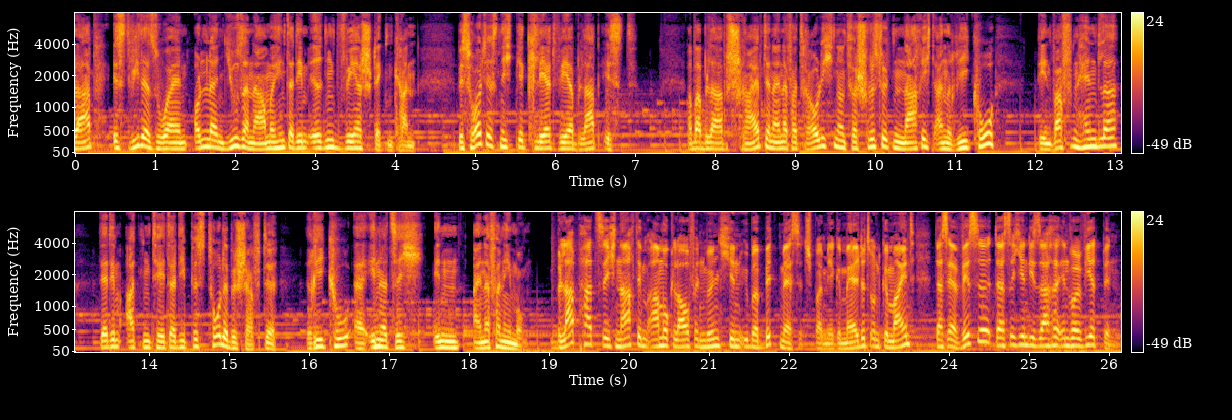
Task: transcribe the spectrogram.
Blab ist wieder so ein Online-Username, hinter dem irgendwer stecken kann. Bis heute ist nicht geklärt, wer Blab ist. Aber Blab schreibt in einer vertraulichen und verschlüsselten Nachricht an Rico, den Waffenhändler, der dem Attentäter die Pistole beschaffte. Rico erinnert sich in einer Vernehmung. Blab hat sich nach dem Amoklauf in München über Bitmessage bei mir gemeldet und gemeint, dass er wisse, dass ich in die Sache involviert bin.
